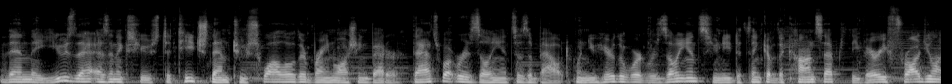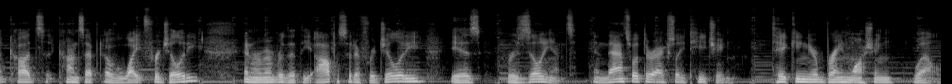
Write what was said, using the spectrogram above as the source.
then they use that as an excuse to teach them to swallow their brainwashing better. That's what resilience is about. When you hear the word resilience, you need to think of the concept, the very fraudulent concept of white fragility. And remember that the opposite of fragility is resilience. And that's what they're actually teaching, taking your brainwashing well.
